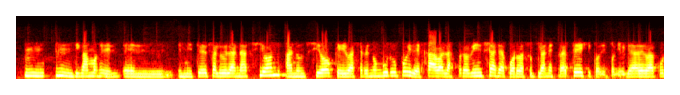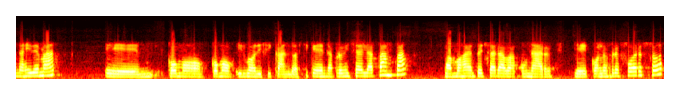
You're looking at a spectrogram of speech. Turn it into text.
digamos, el, el, Ministerio de Salud de la Nación anunció que iba a ser en un grupo y dejaba a las provincias, de acuerdo a su plan estratégico, disponibilidad de vacunas y demás, eh, cómo, cómo ir modificando. Así que en la provincia de La Pampa vamos a empezar a vacunar eh, con los refuerzos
